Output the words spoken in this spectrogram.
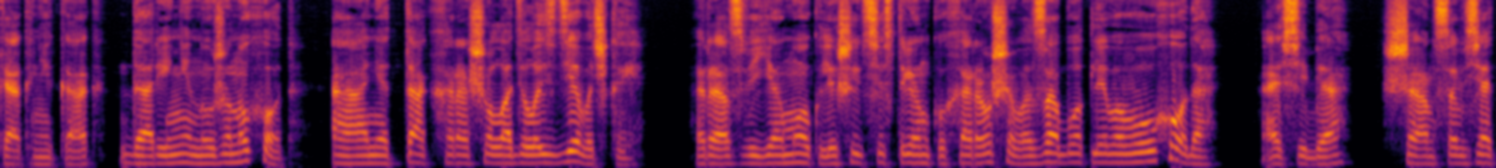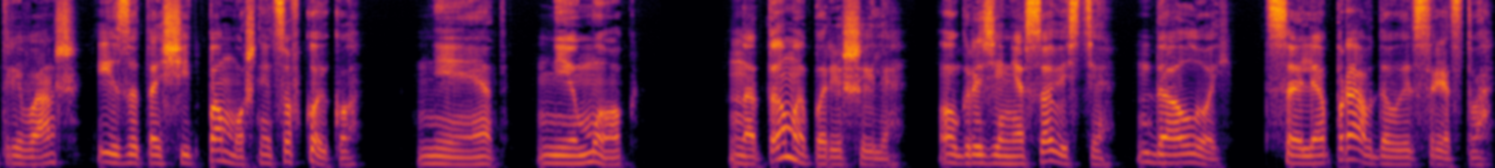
Как-никак, Дарье не нужен уход, а Аня так хорошо ладилась с девочкой, Разве я мог лишить сестренку хорошего, заботливого ухода, а себя — шанса взять реванш и затащить помощницу в койку? Нет, не мог. На то мы порешили. Угрызение совести — долой. Цель оправдывает средства.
